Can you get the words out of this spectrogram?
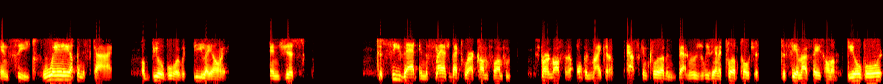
and see way up in the sky a billboard with delay on it and just to see that in the flashback to where I come from, from starting off at an open mic at an African club in Baton Rouge, Louisiana, club culture, to seeing my face on a billboard,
